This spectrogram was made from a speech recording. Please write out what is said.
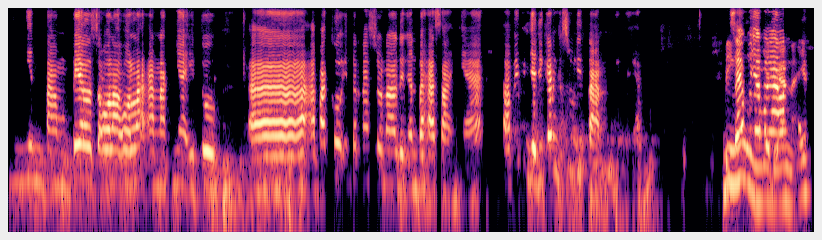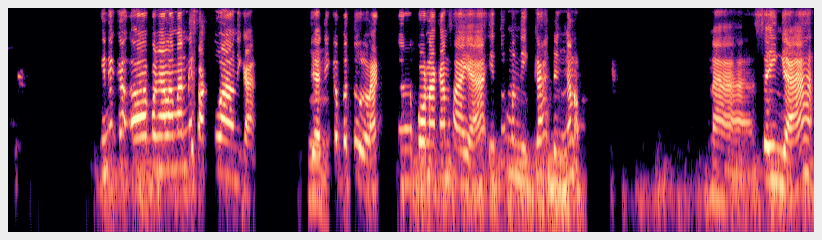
ingin tampil seolah-olah anaknya itu uh, apa kok internasional dengan bahasanya, tapi menjadikan kesulitan. Gitu ya. Bingung Saya punya pengalaman. Anak, ya? Ini uh, pengalaman ini faktual nih kak. Hmm. Jadi kebetulan uh, ponakan saya itu menikah dengan Nah, sehingga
